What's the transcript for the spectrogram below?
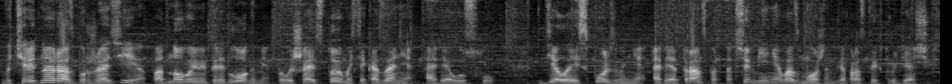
В очередной раз буржуазия под новыми предлогами повышает стоимость оказания авиауслуг, делая использование авиатранспорта все менее возможным для простых трудящихся.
